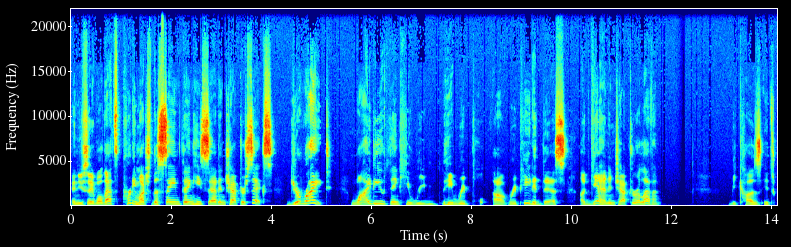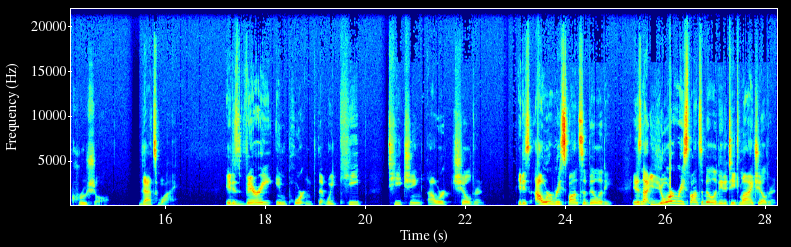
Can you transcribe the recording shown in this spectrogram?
And you say, well, that's pretty much the same thing he said in chapter 6 You're right. Why do you think he re- he re- uh, repeated this again in chapter 11? Because it's crucial. That's why. It is very important that we keep teaching our children. It is our responsibility. It is not your responsibility to teach my children.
